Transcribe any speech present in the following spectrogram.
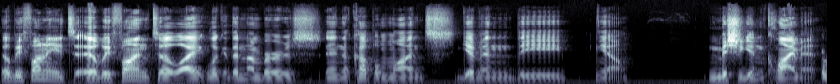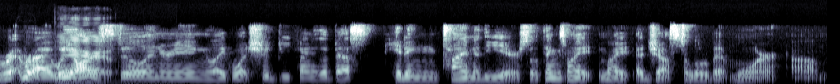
It'll be funny. To, it'll be fun to like look at the numbers in a couple months, given the you know Michigan climate. Right. We are still entering like what should be kind of the best hitting time of the year, so things might might adjust a little bit more um,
